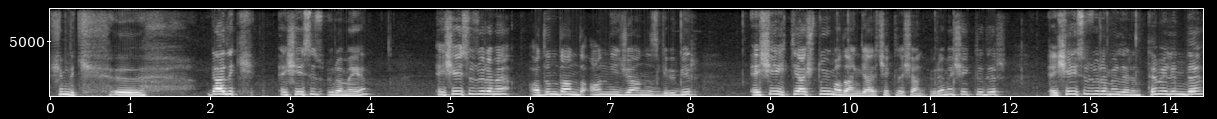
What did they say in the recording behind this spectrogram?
Şimdik e, geldik eşeğsiz üremeye. Eşeğsiz üreme adından da anlayacağınız gibi bir eşe ihtiyaç duymadan gerçekleşen üreme şeklidir. Eşeğsiz üremelerin temelinde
